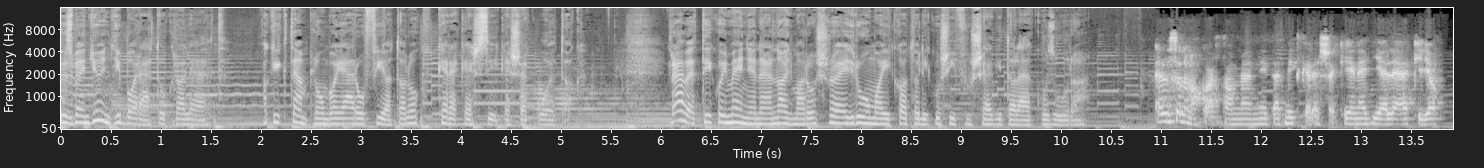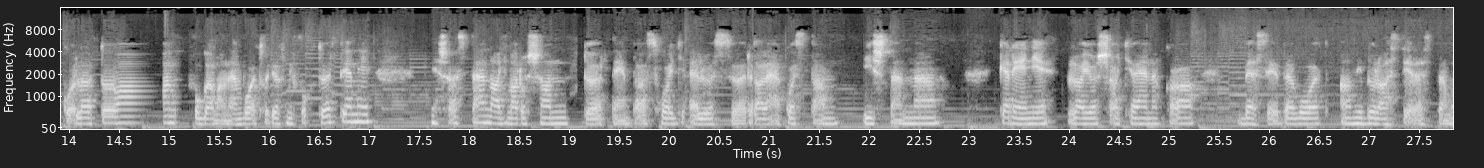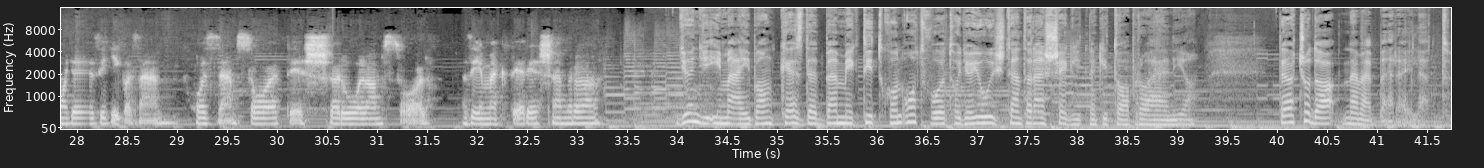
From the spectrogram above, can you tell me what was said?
Közben Gyöngyi barátokra lelt akik templomba járó fiatalok, kerekes székesek voltak. Rávették, hogy menjen el Nagymarosra egy római katolikus ifjúsági találkozóra. Először nem akartam menni, tehát mit keresek én egy ilyen lelki gyakorlaton, fogalmam nem volt, hogy ott mi fog történni, és aztán Nagymarosan történt az, hogy először találkoztam Istennel. Kerényi Lajos atyának a beszéde volt, amiből azt éreztem, hogy ez így igazán hozzám szólt, és rólam szól az én megtérésemről. Gyöngyi imáiban kezdetben még titkon ott volt, hogy a Jóisten talán segít neki talpra állnia. De a csoda nem ebben rejlett.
